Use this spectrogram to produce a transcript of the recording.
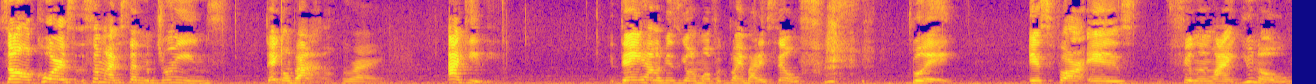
So of course, somebody selling them dreams, they gonna buy them. Right. I get it. They ain't have no business getting a motherfucker playing by themselves. but as far as feeling like you know,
